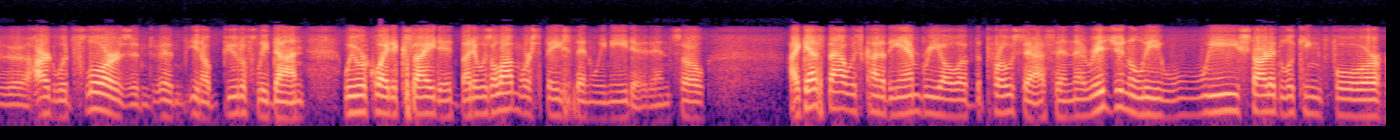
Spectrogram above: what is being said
uh, hardwood floors and, and you know beautifully done. We were quite excited, but it was a lot more space than we needed, and so I guess that was kind of the embryo of the process. And originally, we started looking for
